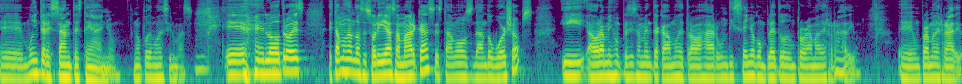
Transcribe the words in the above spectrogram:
eh, muy interesante este año. No podemos decir más. Eh, lo otro es, estamos dando asesorías a marcas, estamos dando workshops y ahora mismo precisamente acabamos de trabajar un diseño completo de un programa de radio. Eh, un programa de radio.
